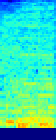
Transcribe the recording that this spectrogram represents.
Huh?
